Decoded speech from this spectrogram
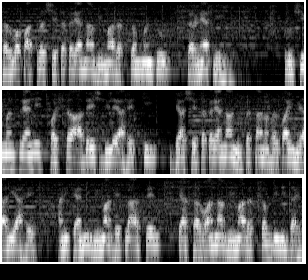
सर्व पात्र शेतकऱ्यांना विमा रक्कम मंजूर करण्यात येईल. कृषी मंत्र्यांनी स्पष्ट आदेश दिले आहेत की ज्या शेतकऱ्यांना नुकसान भरपाई मिळाली आहे आणि त्यांनी विमा घेतला असेल त्या सर्वांना विमा रक्कम दिली जाईल.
